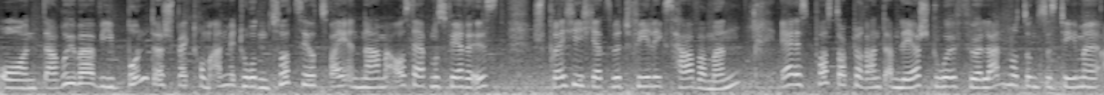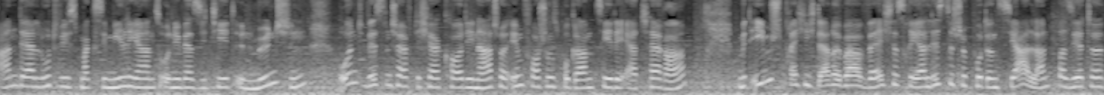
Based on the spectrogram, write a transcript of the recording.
Und darüber, wie bunt das Spektrum an Methoden zur CO2-Entnahme aus der Atmosphäre ist, spreche ich jetzt mit Felix Havermann. Er ist Postdoktorand am Lehrstuhl für Landnutzungssysteme an der Ludwigs-Maximilians-Universität in München und wissenschaftlicher Koordinator im Forschungsprogramm CDR Terra. Mit ihm spreche ich darüber, welche welches realistische Potenzial landbasierte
